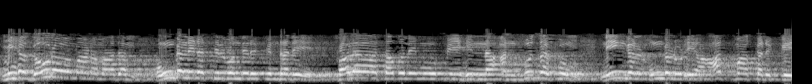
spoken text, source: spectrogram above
மிக கௌரவமான மாதம் உங்களிடத்தில் வந்திருக்கின்றது. பல அன்புசக்கும் நீங்கள் உங்களுடைய ஆத்மாக்களுக்கு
